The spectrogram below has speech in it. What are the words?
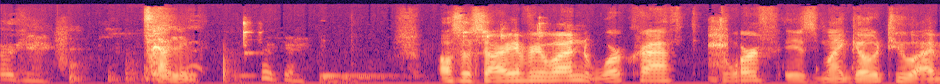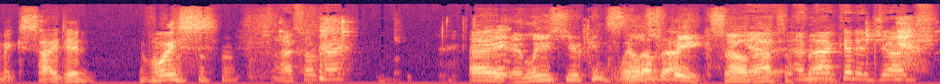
Okay. Salud. Also, sorry everyone. Warcraft dwarf is my go-to. I'm excited voice. That's okay. Hey, at least you can still love that. speak, so yeah, that's a I'm thing. not going to judge.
